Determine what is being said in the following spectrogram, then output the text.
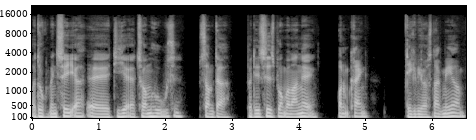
at dokumentere øh, de her tomme huse, som der på det tidspunkt var mange af rundt omkring. Det kan vi også snakke mere om.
